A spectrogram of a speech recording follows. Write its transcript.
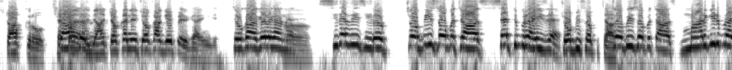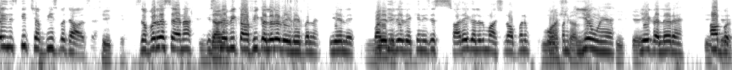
स्टॉप करो। चौका- जहाँ चौका नहीं चौका आगे पे गाएँगे चौका आगे लगाना है। हाँ। सिर्फ़ ही सिर्फ़ चौबीस सौ पचास सेट प्राइस है। चौबीस सौ पचास। चौबीस सौ पचास मार्केट प्राइस इसकी छब्बीस पचास है। ठीक है। ज़बरदस्त है ना? इसमें भी काफ़ी कलर अवेलेबल है। ये ले बाकी ये देखे नीचे सारे कलर माशाल्लाह ओपन ओपन किए हुए हैं। ये कलर है। अब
